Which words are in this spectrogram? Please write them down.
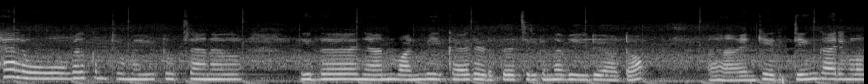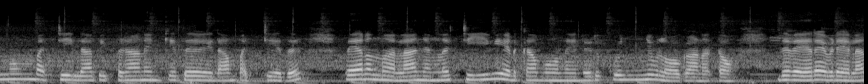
Hello welcome to my YouTube channel ഇത് ഞാൻ വൺ വീക്കായിട്ട് എടുത്ത് വെച്ചിരിക്കുന്ന വീഡിയോ ആട്ടോ. എനിക്ക് എഡിറ്റിങ് കാര്യങ്ങളൊന്നും പറ്റിയില്ല. അപ്പോൾ ഇപ്പോഴാണ് എനിക്കിത് ഇടാൻ പറ്റിയത്. വേറൊന്നുമല്ല ഞങ്ങൾ ടി വി എടുക്കാൻ പോകുന്നതിന്റെ ഒരു കുഞ്ഞു വ്ളോഗാണ് കേട്ടോ ഇത് വേറെ എവിടെയല്ല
